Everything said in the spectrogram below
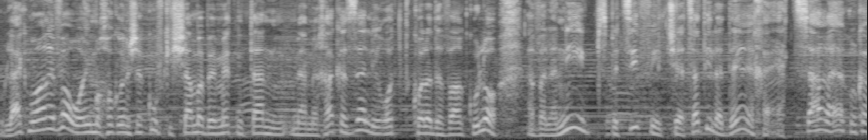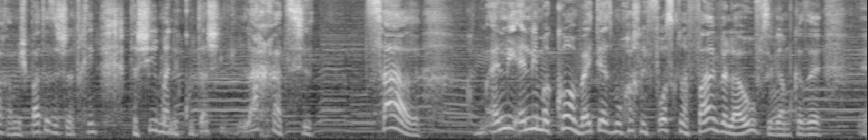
אולי כמו הר נבו, רואים רחוק רואים שקוף, כי שם באמת ניתן מהמרחק הזה לראות את כל הדבר כולו. אבל אני, ספציפית, כשיצאתי לדרך, הצער היה כל כך, המשפט הזה של להתחיל את השיר מהנקודה של לחץ, של צער. אין לי, אין לי מקום, והייתי אז מוכרח לפרוס כנפיים ולעוף, זה גם כזה אה,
